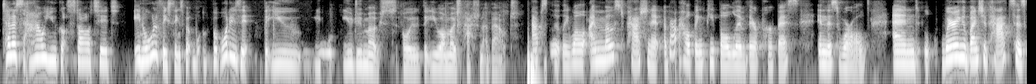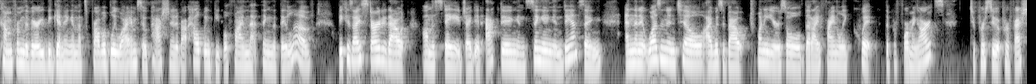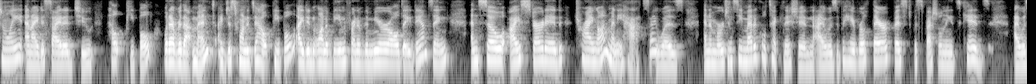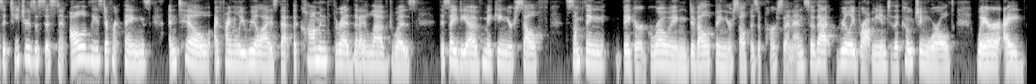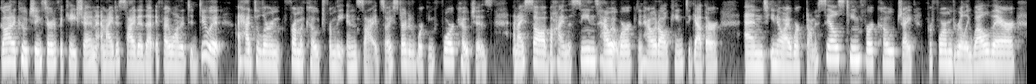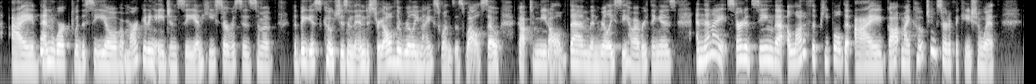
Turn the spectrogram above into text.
tell us how you got started in all of these things. But but what is it that you you you do most, or that you are most passionate about? Absolutely. Well, I'm most passionate about helping people live their purpose in this world. And wearing a bunch of hats has come from the very beginning. And that's probably why I'm so passionate about helping people find that thing that they love because I started out on the stage. I did acting and singing and dancing. And then it wasn't until I was about 20 years old that I finally quit the performing arts to pursue it professionally. And I decided to help people, whatever that meant. I just wanted to help people. I didn't want to be in front of the mirror all day dancing. And so I started trying on many hats. I was an emergency medical technician, I was a behavioral therapist with special needs kids. I was a teacher's assistant, all of these different things until I finally realized that the common thread that I loved was this idea of making yourself something bigger, growing, developing yourself as a person. And so that really brought me into the coaching world where I got a coaching certification and I decided that if I wanted to do it, I had to learn from a coach from the inside. So I started working for coaches and I saw behind the scenes how it worked and how it all came together. And, you know, I worked on a sales team for a coach. I performed really well there. I then worked with the CEO of a marketing agency, and he services some of the biggest coaches in the industry, all of the really nice ones as well. So got to meet all of them and really see how everything is. And then I started seeing that a lot of the people that I got my coaching certification with,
